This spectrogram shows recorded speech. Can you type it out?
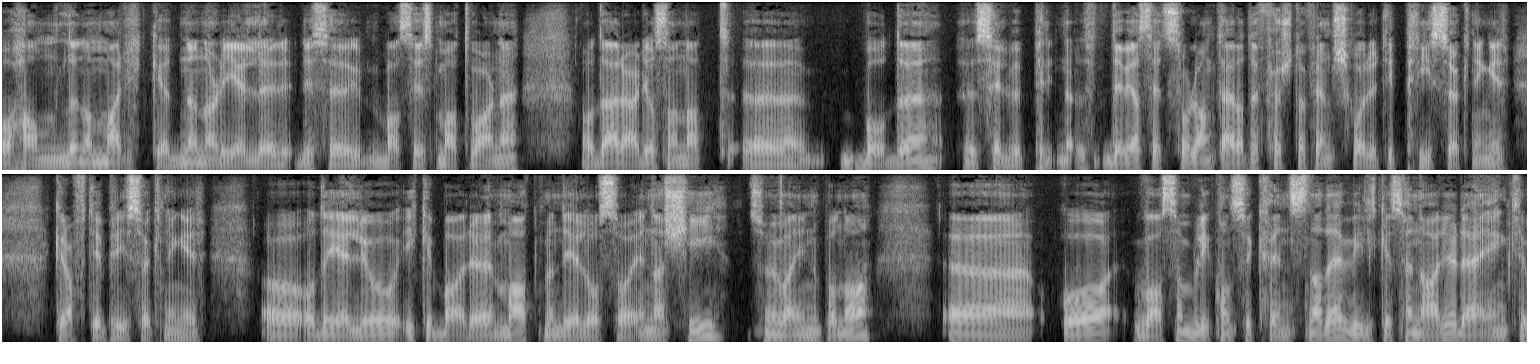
og, handelen og markedene når det gjelder disse basismatvarene. Og der er det jo sånn at uh, både selve Det vi har sett så langt, er at det først og fremst går ut i prisøkninger. Kraftige prisøkninger. Og, og det gjelder jo ikke bare mat, men det gjelder også energi, som vi var inne på nå. Uh, og hva som blir konsekvensen av det, hvilke scenarioer, det er egentlig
